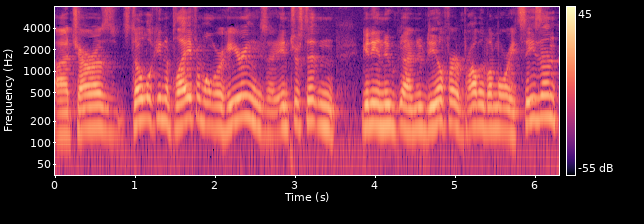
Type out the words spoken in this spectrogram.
Uh, Chara's still looking to play from what we're hearing. He's interested in getting a new uh, new deal for probably one more season.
